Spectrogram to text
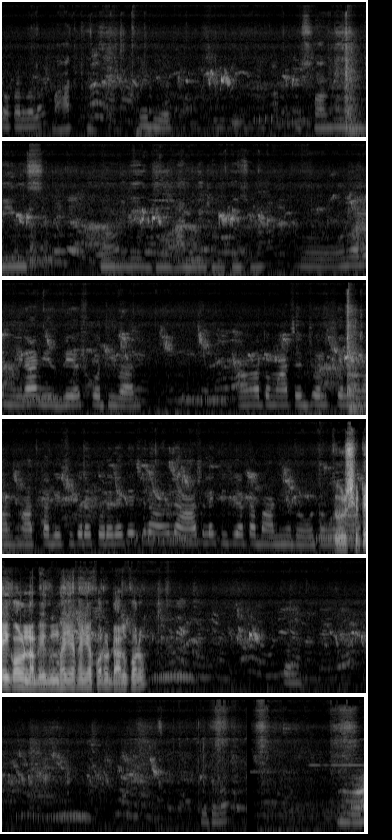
সকালবেলা? ভাত কি দিয়ে? সবই বিনস আলু নিরামিষ বৃহস্পতিবার। আমরা তো মাছের ঝোল খেলাম আর ভাতটা বেশি করে করে রেখেছিলাম আমি আসলে কিছু একটা বানিয়ে দেবো তো। তো সেটাই করো না বেগুন ভাজা ভাজা করো ডাল করো। চলো। কেটে দাও। মা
